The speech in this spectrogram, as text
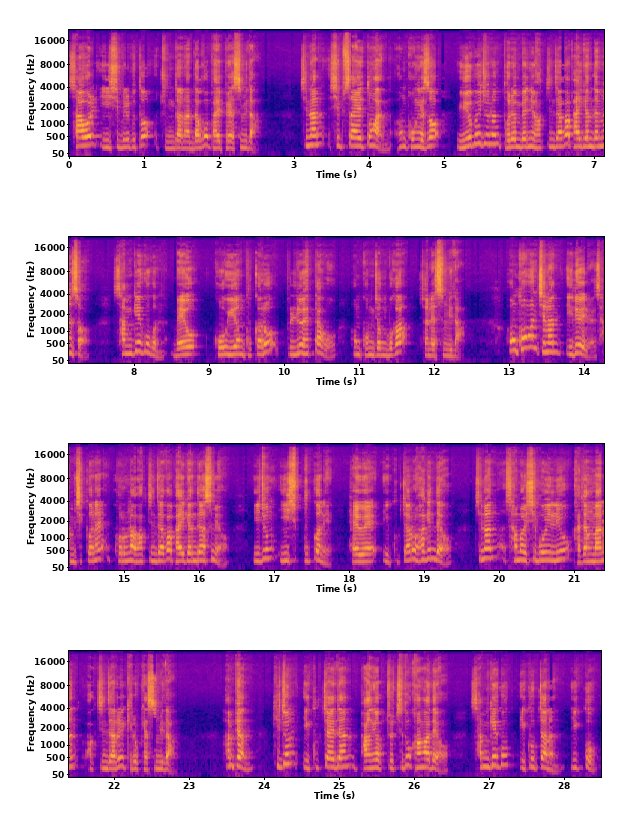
4월 20일부터 중단한다고 발표했습니다. 지난 14일 동안 홍콩에서 위협을 주는 돌연변이 확진자가 발견되면서 3개국은 매우 고위험 국가로 분류했다고 홍콩 정부가 전했습니다. 홍콩은 지난 일요일 30건의 코로나 확진자가 발견되었으며 이 중 29건이 해외 입국자로 확인되어 지난 3월 15일 이후 가장 많은 확진자를 기록했습니다. 한편 기존 입국자에 대한 방역 조치도 강화되어 3개국 입국자는 입국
